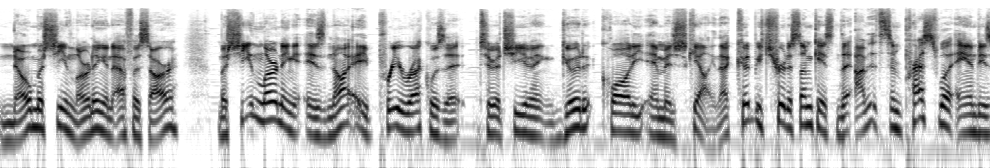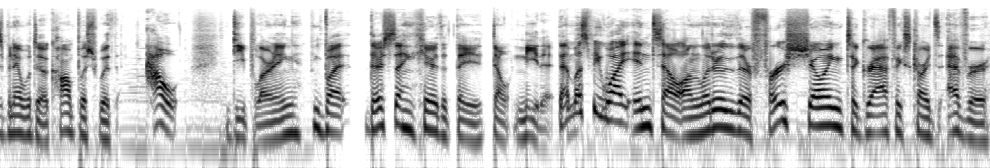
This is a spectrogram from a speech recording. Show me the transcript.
no machine learning in FSR, machine learning is not a prerequisite to achieving good quality image scaling. That could be true to some cases. I'm just impressed what AMD has been able to accomplish without deep learning, but they're saying here that they don't need it. That must be why Intel, on literally their first showing to graphics cards ever,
